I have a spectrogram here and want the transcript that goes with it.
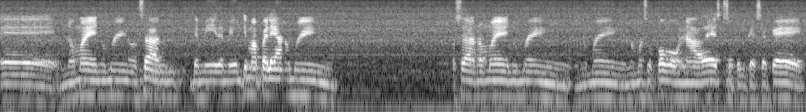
Eh, no me, no me, o sea, de mi, de mi última pelea no me, o sea, no me, no me, no me, no me sofoco con nada de eso, porque sé que,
